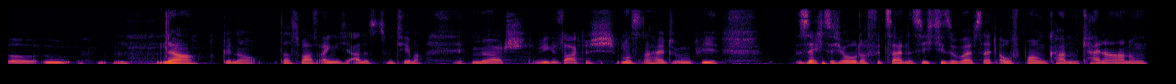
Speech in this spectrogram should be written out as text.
äh, äh, ja, genau. Das war es eigentlich alles zum Thema Merch. Wie gesagt, ich musste halt irgendwie 60 Euro dafür zahlen, dass ich diese Website aufbauen kann. Keine Ahnung.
